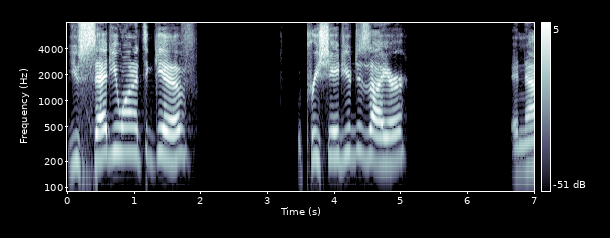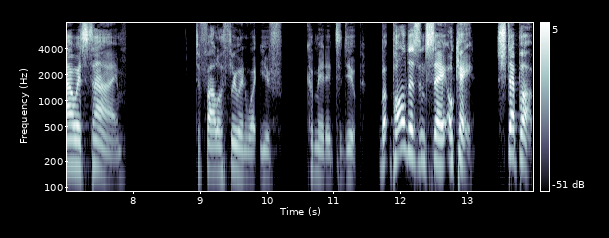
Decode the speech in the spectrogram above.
you said you wanted to give, we appreciate your desire, and now it's time to follow through in what you've committed to do. But Paul doesn't say, okay, step up,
